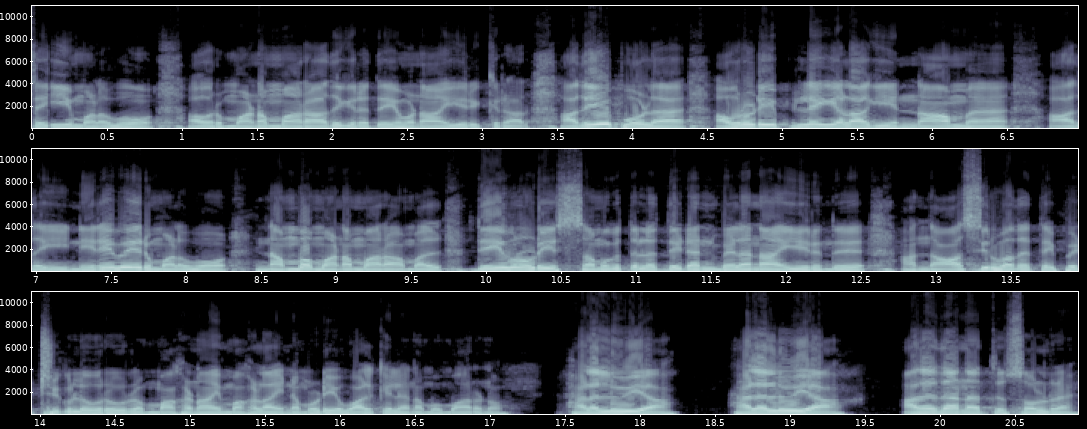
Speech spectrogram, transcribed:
செய்யும் அளவும் அவர் மனம் மாறாதுகிற தேவனாய் இருக்கிறார். அதே போல் அவருடைய பிள்ளைகளாகிய நாம் அதை நிறைவேறும் அளவும் நம்ம மனம் மாறாமல் தேவனுடைய சமூகத்தில் திடன் பலனாக இருந்து அந்த ஆசீர்வாதத்தை பெற்றுக்கொள்ள ஒரு ஒரு மகனாய் மகளாய் நம்மளுடைய வாழ்க்கையில் நம்ம மாறணும். ஹலலூயா ஹலலூயா அதை தான் நான் சொல்கிறேன்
